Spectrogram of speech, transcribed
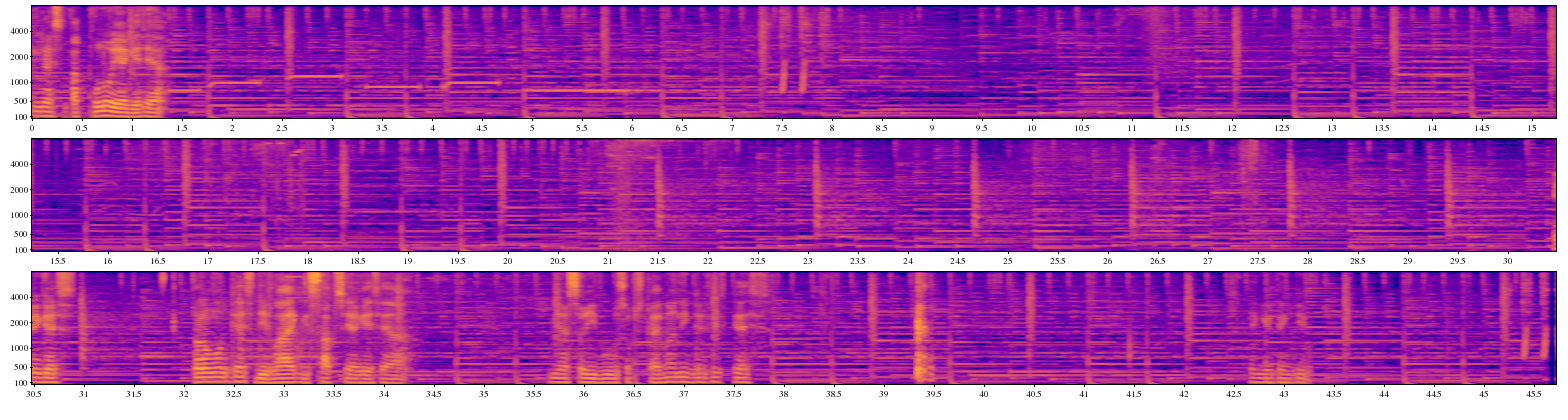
Guys, 40 ya guys ya. Oke guys, tolong guys di like, di subs ya guys ya. Biar 1000 subscriber nih guys guys. thank you, thank you.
